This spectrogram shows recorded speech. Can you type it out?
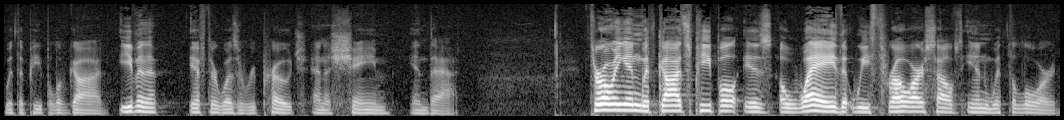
with the people of God, even if, there was a reproach and a shame in that. Throwing in with God's people is a way that we throw ourselves in with the Lord.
